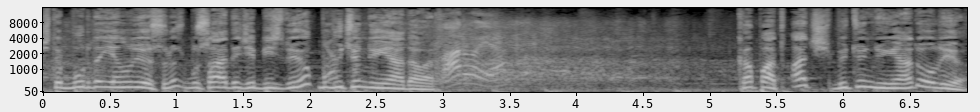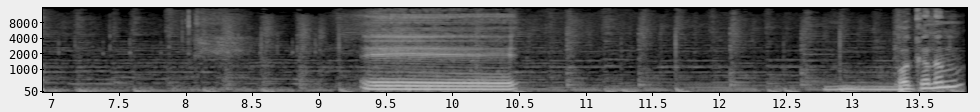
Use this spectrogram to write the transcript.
İşte burada yanılıyorsunuz. Bu sadece bizde yok. Bu bütün dünyada var. Var o ya. Kapat aç bütün dünyada oluyor. Ee, bakalım.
